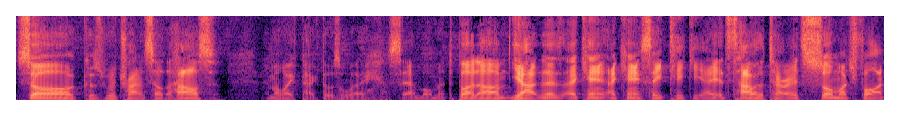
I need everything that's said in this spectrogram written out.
So because we're trying to sell the house, and my wife packed those away. Sad moment. But um, yeah, I can't I can't say Tiki. I- It's Tower of the Terror. It's so much fun.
